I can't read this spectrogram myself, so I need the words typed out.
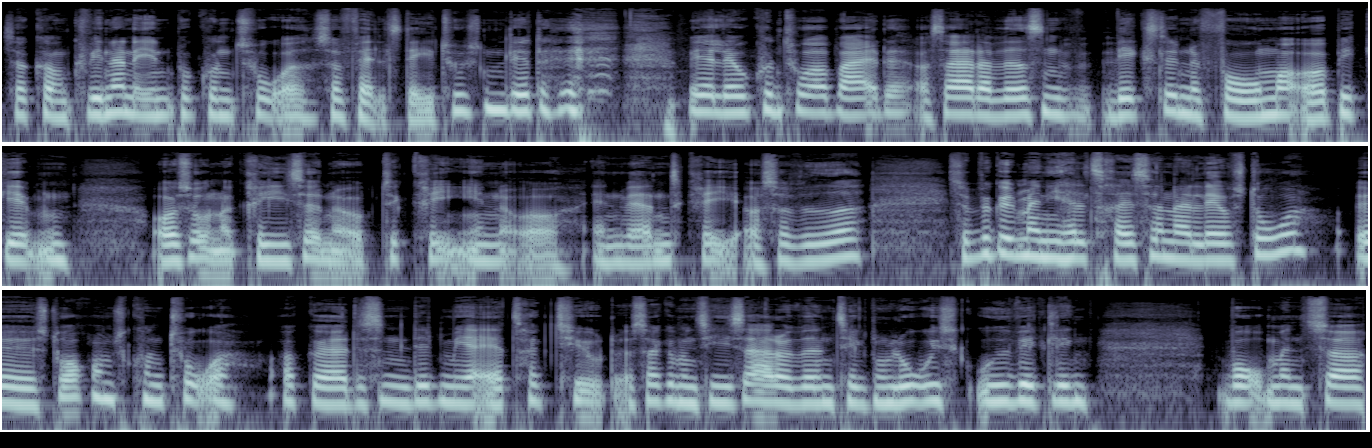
Så kom kvinderne ind på kontoret, så faldt statusen lidt ved at lave kontorarbejde, og så har der været sådan vekslende former op igennem, også under kriserne op til krigen og 2. verdenskrig osv. Så, videre. så begyndte man i 50'erne at lave store øh, storrumskontorer og gøre det sådan lidt mere attraktivt, og så kan man sige, så har der været en teknologisk udvikling, hvor man så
